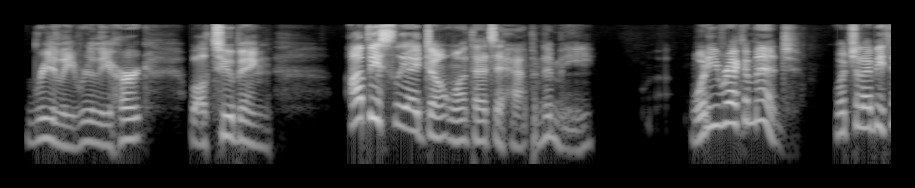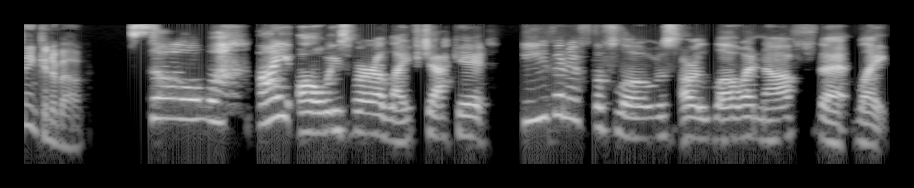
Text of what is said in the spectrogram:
really, really hurt while tubing. Obviously, I don't want that to happen to me. What do you recommend? What should I be thinking about? So, I always wear a life jacket, even if the flows are low enough that, like,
